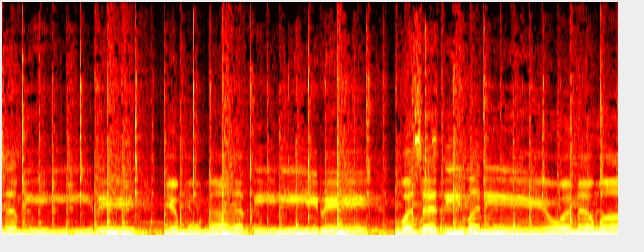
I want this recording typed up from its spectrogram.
समीरे यमुना तीरे वसति वने മൗനമാലി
